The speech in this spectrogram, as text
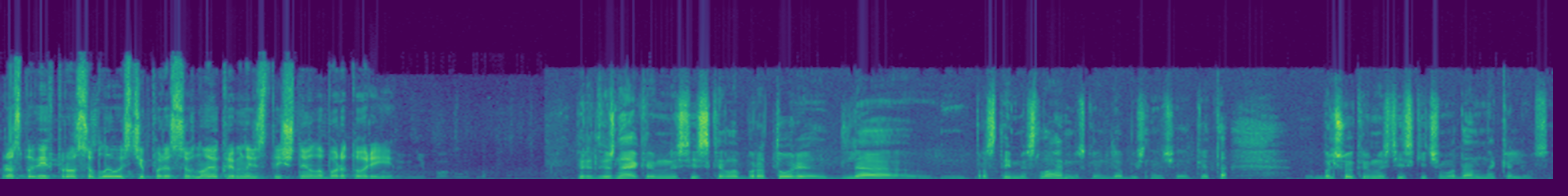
розповів про особливості пересувної криміналістичної лабораторії передвижная криминалистическая лаборатория для, м, простыми словами, скажем, для обычного человека, это большой криминалистический чемодан на колесах.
